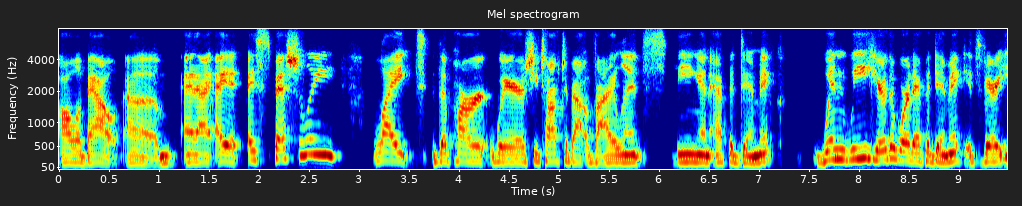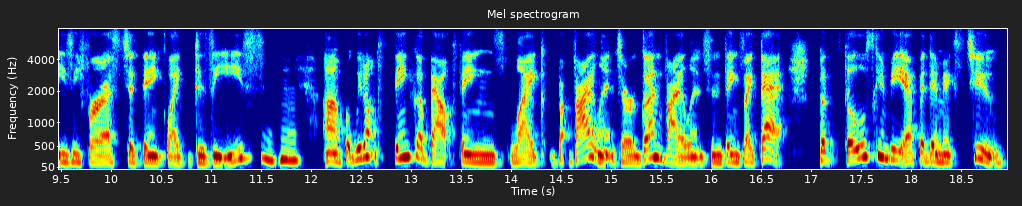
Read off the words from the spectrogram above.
all about. Um, and I, I especially liked the part where she talked about violence being an epidemic when we hear the word epidemic, it's very easy for us to think like disease, mm-hmm. uh, but we don't think about things like b- violence or gun violence and things like that. But those can be epidemics too.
